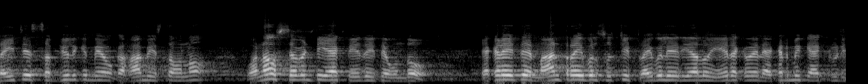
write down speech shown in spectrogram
దయచేసి సభ్యులకి మేము ఒక హామీ ఇస్తా ఉన్నాం. వన్ ఆఫ్ సెవెంటీ యాక్ట్ ఏదైతే ఉందో ఎక్కడైతే నాన్ ట్రైబల్స్ వచ్చి ట్రైబల్ ఏరియాలో ఏ రకమైన ఎకనమిక్ యాక్టివిటీ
